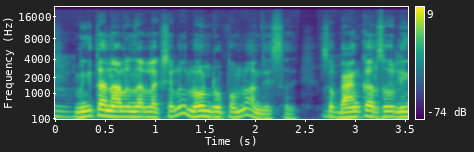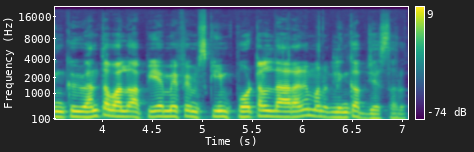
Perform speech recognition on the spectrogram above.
మిగతా నాలుగున్నర లక్షలు లోన్ రూపంలో అందిస్తుంది. సో బ్యాంకర్స్ లింక్ ఇవంతా వాళ్ళు ఆ పిఎంఎఫ్ఎం స్కీమ్ పోర్టల్ ద్వారానే మనకు లింక్ అప్ చేస్తారు.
